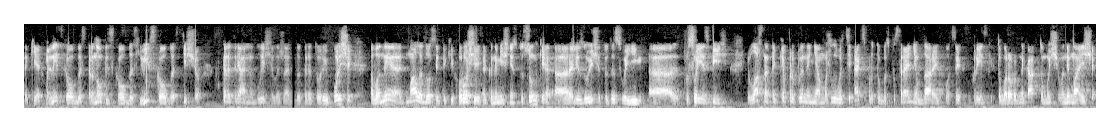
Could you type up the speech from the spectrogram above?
такі як Хмельницька область, Тернопільська область, Львівська область, ті, що територіально ближче лежать до території Польщі, вони мали досить такі хороші економічні стосунки, е, реалізуючи туди свої е, своє збіжжя. І власне таке припинення можливості експорту безпосередньо вдарить по цих українських товаровиробниках, тому що вони мають ще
